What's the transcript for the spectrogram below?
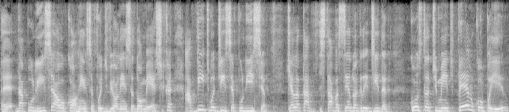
eh, da polícia, a ocorrência foi de violência doméstica. A vítima disse à polícia que ela tá, estava sendo agredida constantemente pelo companheiro.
